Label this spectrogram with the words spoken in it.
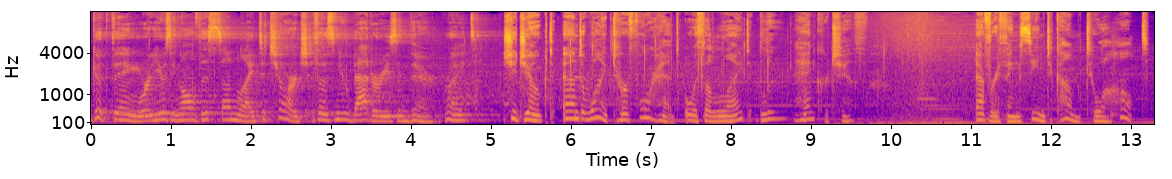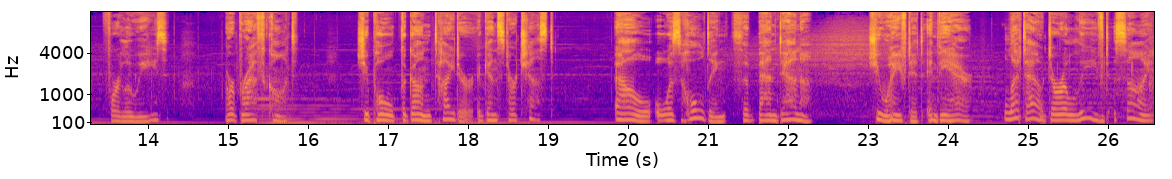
Good thing we're using all this sunlight to charge those new batteries in there, right? She joked and wiped her forehead with a light blue handkerchief. Everything seemed to come to a halt for Louise. Her breath caught. She pulled the gun tighter against her chest. El was holding the bandana. She waved it in the air, let out a relieved sigh,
